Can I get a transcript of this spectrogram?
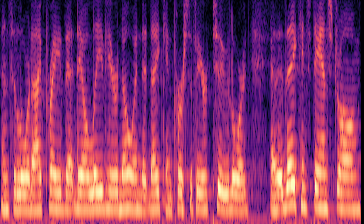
And so, Lord, I pray that they'll leave here knowing that they can persevere too, Lord, and that they can stand strong.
